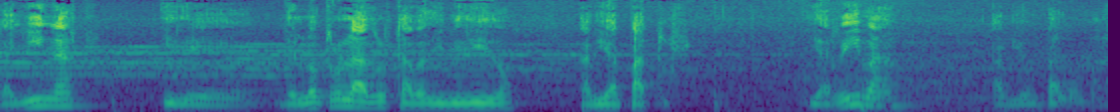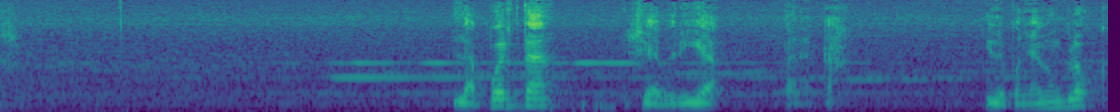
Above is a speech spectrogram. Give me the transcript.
gallinas y de- del otro lado estaba dividido, había patos. Y arriba había un palomar. La puerta se abría para acá y le ponían un bloque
